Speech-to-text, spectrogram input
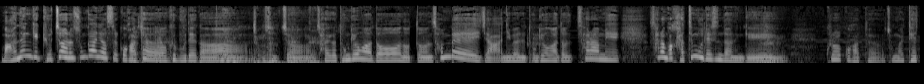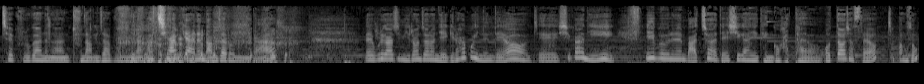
많은 게 교차하는 순간이었을 것 맞아, 같아요. 네. 그 무대가 네, 정말. 진짜 네, 네. 자기가 동경하던 어떤 선배이자 아니면 동경하던 사람이 사람과 같은 무대 에 쓴다는 게 네. 그럴 것 같아요. 정말 대체 불가능한 두 남자분이랑 같이 함께하는 남자론입니다. 네, 우리가 지금 이런저런 얘기를 하고 있는데요. 이제 시간이 1부는 맞춰야 될 시간이 된 것 같아요. 어떠셨어요? 첫 방송?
